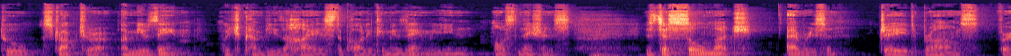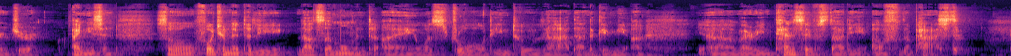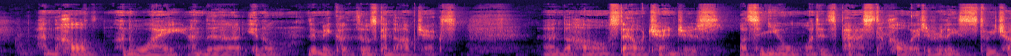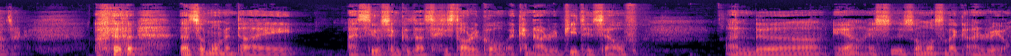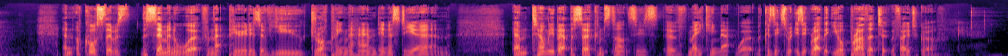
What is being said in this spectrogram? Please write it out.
to structure a museum, which can be the highest quality museum in most nations. It's just so much, everything, jade, bronze, furniture, anything. So fortunately, that's the moment I was drawn into that and gave me a, a very intensive study of the past and how and why and uh, you know they make those kind of objects and how style changes what's new, what is past, how it relates to each other. that's a moment I I still think that's historical. It cannot repeat itself, and uh, yeah, it's it's almost like unreal. And of course, there was the seminal work from that period is of you dropping the Han Dynasty urn. Um, tell me about the circumstances of making that work, because it's is it right that your brother took the photograph?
